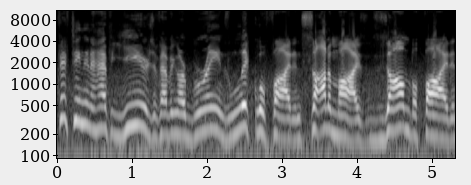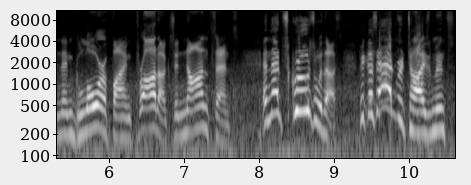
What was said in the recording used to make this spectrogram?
15 and a half years of having our brains liquefied and sodomized, zombified, and then glorifying products and nonsense. And that screws with us because advertisements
